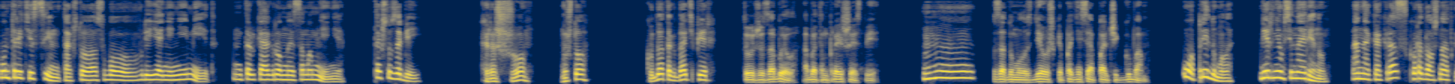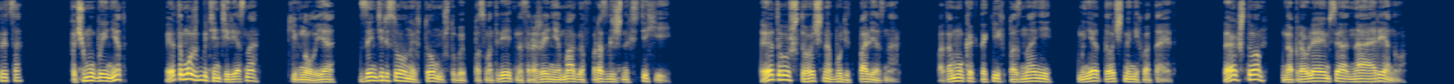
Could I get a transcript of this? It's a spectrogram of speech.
Он третий сын, так что особого влияния не имеет, только огромное самомнение. Так что забей». «Хорошо. Ну что? Куда тогда теперь?» Тут же забыл об этом происшествии. «Угу», — задумалась девушка, поднеся пальчик к губам. «О, придумала. Вернемся на арену. Она как раз скоро должна открыться». «Почему бы и нет? Это может быть интересно», — кивнул я, заинтересованный в том, чтобы посмотреть на сражения магов различных стихий. Это уж точно будет полезно, потому как таких познаний мне точно не хватает. Так что направляемся на арену.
